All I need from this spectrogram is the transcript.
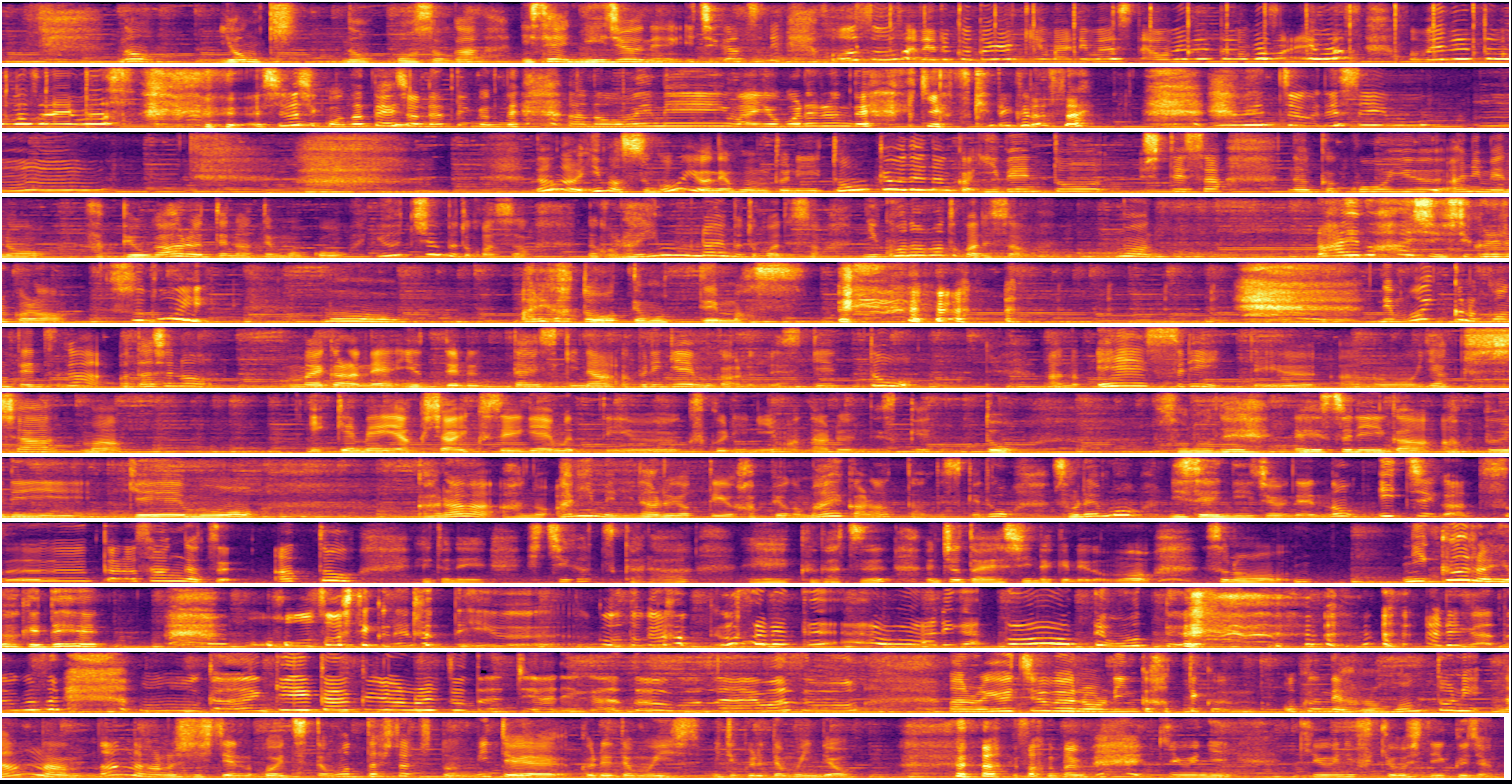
ーの4期の放送が2020年1月に放送されることが決まりました。おめでとうございます。おめでとうございます。終始こんなテンションでやっていくんであのお耳は汚れるんで気をつけてください。めっちゃ嬉しい。もん。うなんだろう今すごいよね本当に。東京でなんかイベントしてさなんかこういうアニメの発表があるってなってもうこう YouTube とかさなんか LINE ライブとかでさニコ生とかでさもうライブ配信してくれるからすごいもうありがとうって思ってます。でもう一個のコンテンツが私の前からね言ってる大好きなアプリゲームがあるんですけどあの A3 っていうあの役者まあイケメン役者育成ゲームっていうくくりにはなるんですけどそのね A3 がアプリゲームをからあのアニメになるよっていう発表が前からあったんですけどそれも2020年の1月から3月。あとえっ、とね7月から、えー、9月。ちょっと怪しいんだけれどもその2クールに分けて放送してくれるっていうことが発表されてありがとうって思って。りがとうございます。もう関係各所の人たちありがとうございます。もうあの YouTube のリンク貼ってくんおくんであの本当に何なん何の話してんのこいつって思った人はちょっと見てくれてもいい見てくれてもいいんだよ。そんな急に急に布教していくじゃん。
